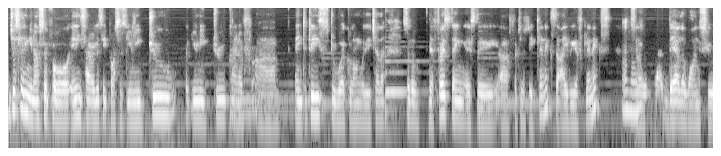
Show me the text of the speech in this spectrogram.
just letting you know so for any surrogacy process you need two you need two kind of uh, entities to work along with each other. So the, the first thing is the uh, fertility clinics the ivf clinics. Mhm. so uh, they're the ones who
